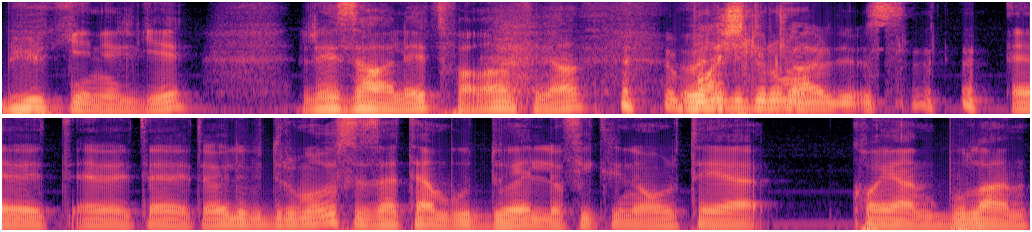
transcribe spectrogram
büyük yenilgi, rezalet falan filan. Öyle bir durum Başlıklar diyorsun. Evet, evet, evet. Öyle bir durum olursa zaten bu duello fikrini ortaya koyan, bulan,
